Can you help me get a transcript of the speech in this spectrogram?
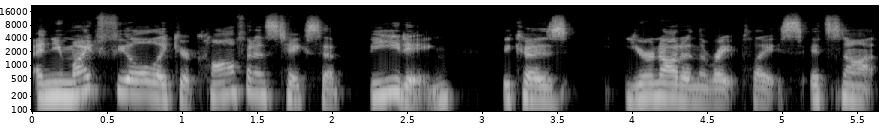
And you might feel like your confidence takes a beating because you're not in the right place. It's not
